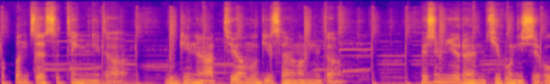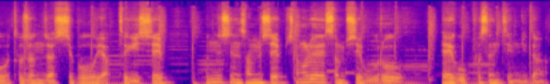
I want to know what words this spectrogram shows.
첫 번째 세팅입니다. 무기는 아티어 무기 사용합니다. 회심률은 기본 25, 도전자 15, 약특 20, 혼신 30, 창조일섬 15로 105%입니다.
